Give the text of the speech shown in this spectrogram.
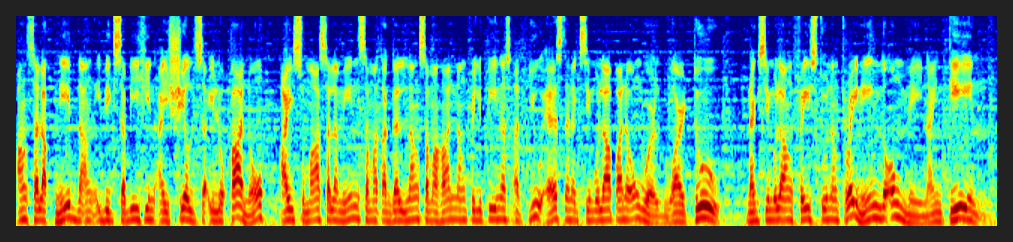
Ang salaknib na ang ibig sabihin ay shield sa Ilocano ay sumasalamin sa matagal ng samahan ng Pilipinas at US na nagsimula pa noong World War II. Nagsimula ang Phase 2 ng training noong May 19.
